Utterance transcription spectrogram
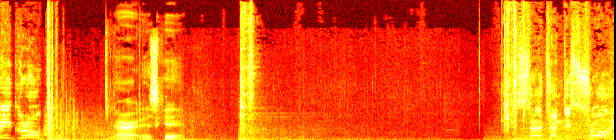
Regroup! Alright, let's get it. Search and destroy!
